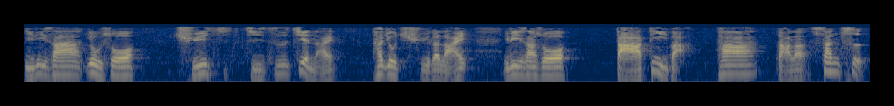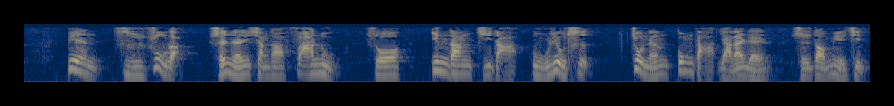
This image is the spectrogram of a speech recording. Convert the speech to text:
伊丽莎又说取几支箭来，他就取了来。伊丽莎说打地吧，他打了三次，便止住了。神人向他发怒。说应当击打五六次，就能攻打亚兰人，直到灭尽。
